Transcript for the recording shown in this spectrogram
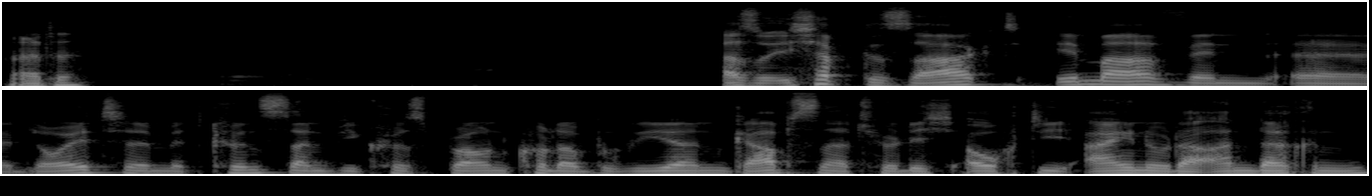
Warte. Also ich habe gesagt, immer wenn äh, Leute mit Künstlern wie Chris Brown kollaborieren, gab es natürlich auch die ein oder anderen,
